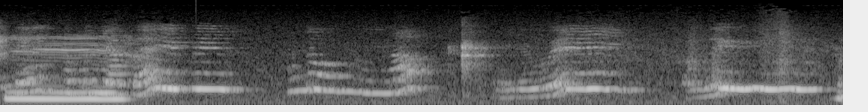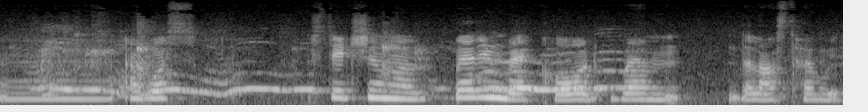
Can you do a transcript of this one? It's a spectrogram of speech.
she uh, I was stitching a wedding record when the last time we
